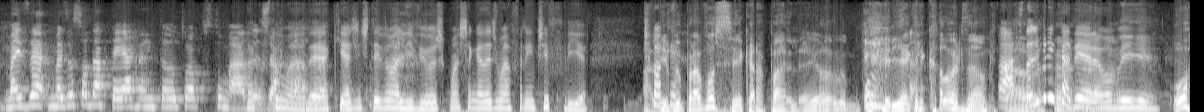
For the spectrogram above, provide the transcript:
Mas, é, mas eu sou da terra, então eu tô acostumada, tá acostumada já. É, aqui a gente teve um alívio hoje com a chegada de uma frente fria. De Alívio qualquer... pra você, cara pálida. Eu não queria aquele calorzão que Ah, tava. você tá de brincadeira, Bombig. Oh.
